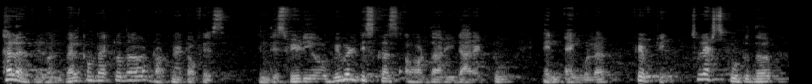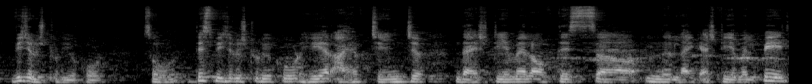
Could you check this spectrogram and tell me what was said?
Hello everyone, welcome back to the .NET Office. In this video, we will discuss about the redirect to in Angular 15. So let's go to the Visual Studio Code. So this Visual Studio Code here, I have changed the HTML of this uh, like HTML page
